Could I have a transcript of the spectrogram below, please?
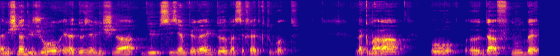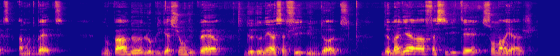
La Mishnah du jour est la deuxième Mishnah du sixième Pérec de Masechet Ktubot. La Gemara au euh, Daf Nunbet Amudbet nous parle de l'obligation du père de donner à sa fille une dot de manière à faciliter son mariage,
